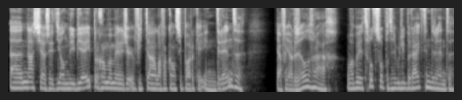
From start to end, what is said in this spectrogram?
Uh, naast jou zit Jan Wibier, programmamanager Vitale Vakantieparken in Drenthe. Ja, voor jou dezelfde vraag. Waar ben je trots op? Wat hebben jullie bereikt in Drenthe?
